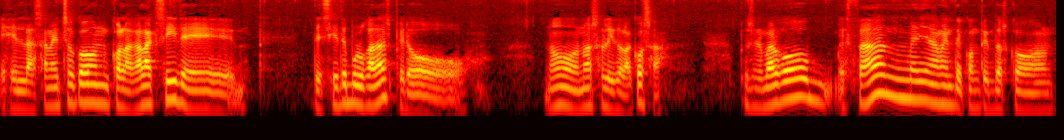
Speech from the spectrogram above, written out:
Eh, las han hecho con, con la Galaxy de, de 7 pulgadas, pero no, no ha salido la cosa. Pues sin embargo, están medianamente contentos con,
